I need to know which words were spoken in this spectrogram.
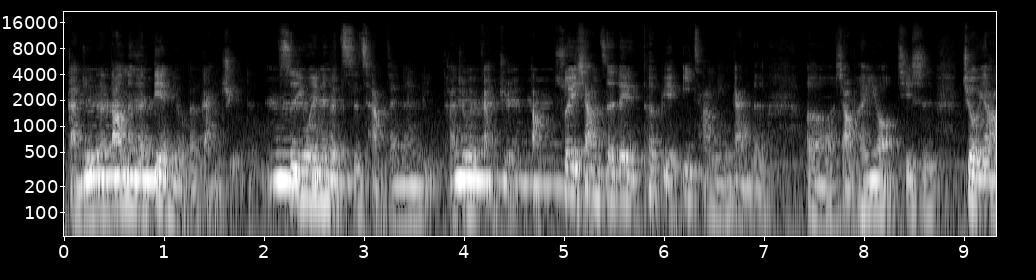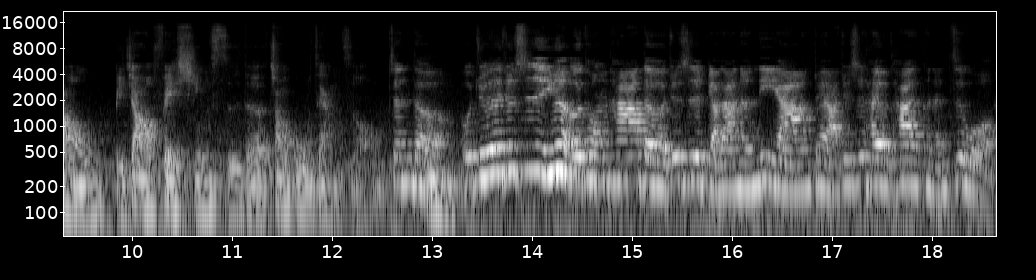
感觉得到那个电流的感觉的，嗯、是因为那个磁场在那里，他就会感觉得到。嗯、所以像这类特别异常敏感的。呃，小朋友其实就要比较费心思的照顾这样子哦。真的，嗯、我觉得就是因为儿童他的就是表达能力啊，对啊，就是还有他可能自我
